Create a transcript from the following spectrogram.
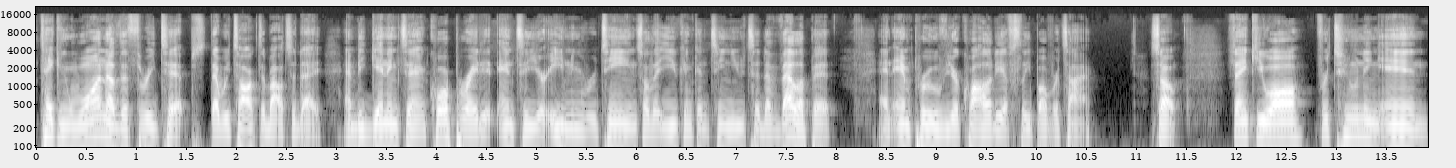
taking one of the three tips that we talked about today and beginning to incorporate it into your evening routine so that you can continue to develop it and improve your quality of sleep over time. So, thank you all for tuning in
